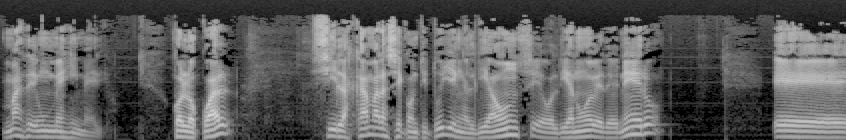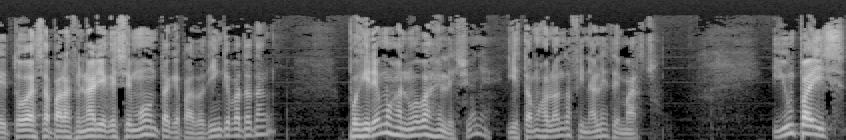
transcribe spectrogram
más de un mes y medio. Con lo cual, si las cámaras se constituyen el día 11 o el día 9 de enero, eh, toda esa parafernalia que se monta, que patatín, que patatán, pues iremos a nuevas elecciones. Y estamos hablando a finales de marzo. Y un país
